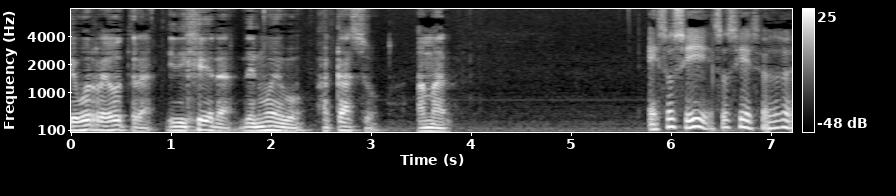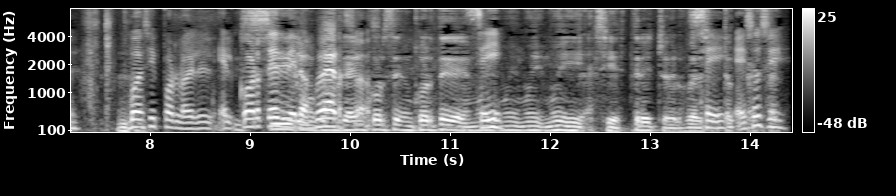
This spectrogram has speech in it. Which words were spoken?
que borre otra y dijera de nuevo, acaso, amar. Eso sí, eso sí, eso. Vos decís por lo, el, corte de los versos. Un corte, un corte muy, muy, muy, así estrecho de los versos. Sí, eso sí.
